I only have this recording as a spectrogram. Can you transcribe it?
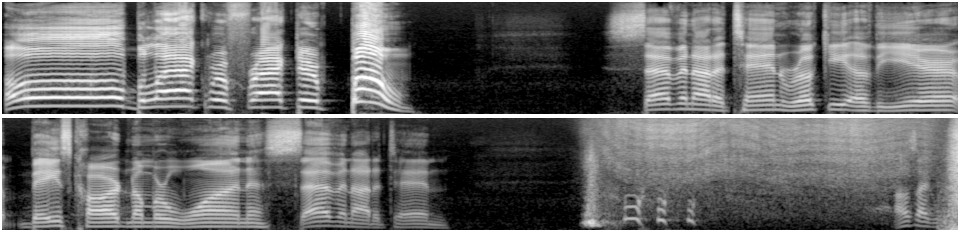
Oh, black refractor. Boom. Seven out of ten, rookie of the year, base card number one. Seven out of ten. I was like, That's,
